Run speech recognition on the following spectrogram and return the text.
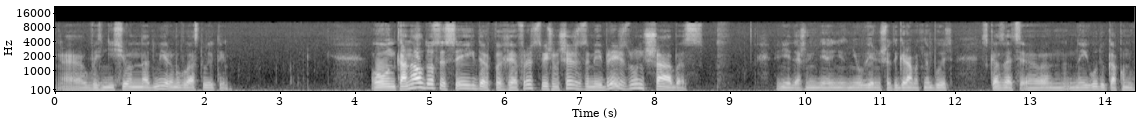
э, вознесен над миром и властвует им. Он канал досы сейгдер пгефреш свишен шешесами и брежзун шабас я даже не, не, не уверен, что это грамотно будет сказать э, на Игуду, как он,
